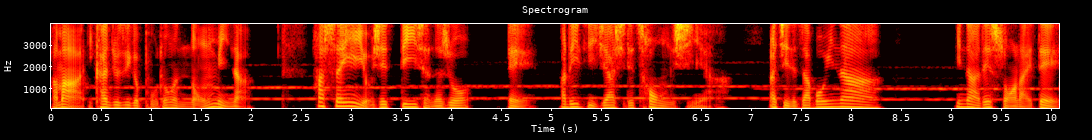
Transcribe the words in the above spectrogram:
阿嬷一看就是一个普通的农民啊。他声音有些低沉的说：“哎、欸。”啊！你底下是在创啥？啊，一个查某囡仔，囡仔在山里底，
